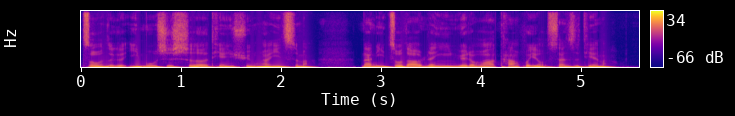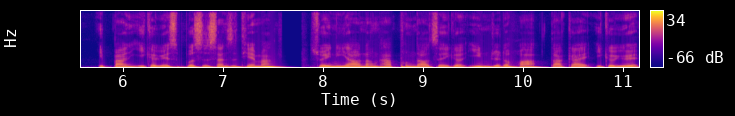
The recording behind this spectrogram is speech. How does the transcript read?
走这个乙木是十二天循环一次嘛。那你走到壬寅月的话，它会有三十天嘛。一般一个月是不是三十天嘛？所以你要让它碰到这个寅日的话，大概一个月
